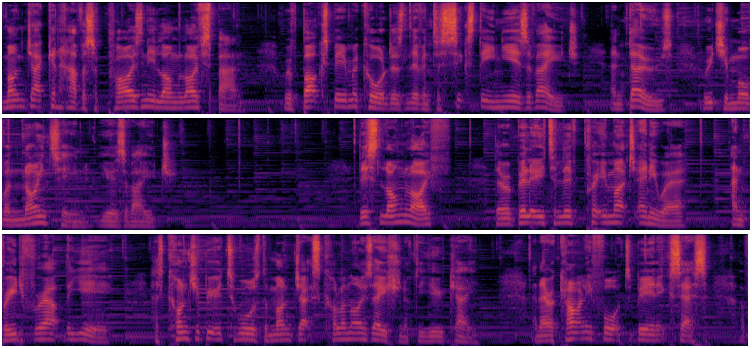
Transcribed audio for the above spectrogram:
muntjac can have a surprisingly long lifespan, with bucks being recorded as living to 16 years of age and does reaching more than 19 years of age. This long life, their ability to live pretty much anywhere and breed throughout the year has contributed towards the muntjac's colonisation of the UK and there are currently thought to be in excess of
